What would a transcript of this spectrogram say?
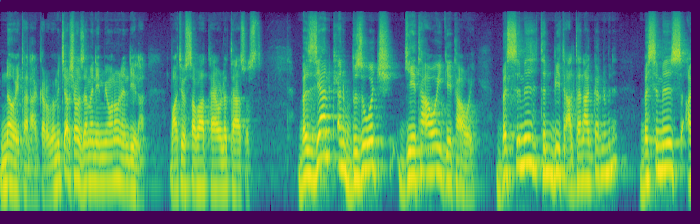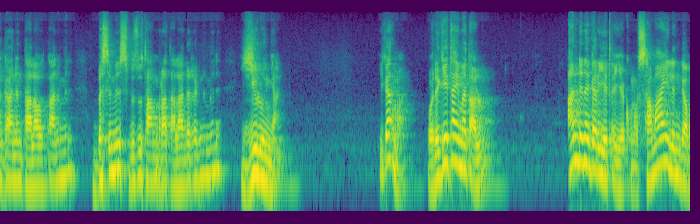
ነው የተናገረው። በመጨረሻው ዘመን የሚሆነውን እንዲህ ይላል ማቴዎስ 7 22 23 በዚያን ቀን ብዙዎች ጌታ ሆይ ጌታ ሆይ በስምህ ትንቢት አልተናገርንምን? በስምህስ አጋንንት አላወጣንምን? በስምህስ ብዙ ታምራት አላደረግንምን? ይሉኛል። ይገርማል። ወደ ጌታ ይመጣሉ። አንድ ነገር እየጠየቁ ነው። ሰማይ ልንገባ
